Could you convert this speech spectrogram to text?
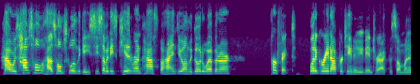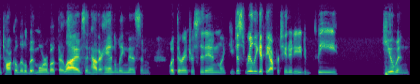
How is how's home how's homeschooling the you see somebody's kid run past behind you on the GoToWebinar? Perfect. What a great opportunity to interact with someone and talk a little bit more about their lives and how they're handling this and what they're interested in. Like you just really get the opportunity to be human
